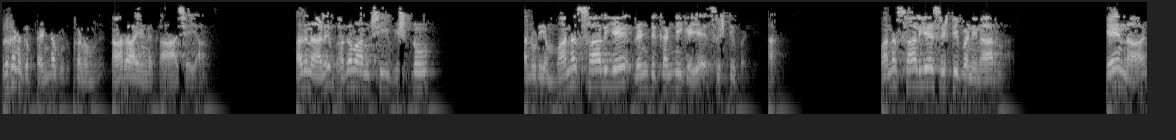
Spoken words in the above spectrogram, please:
முருகனுக்கு பெண்ணை கொடுக்கணும்னு நாராயணுக்கு ஆசையா? அதனால பகவான் ஸ்ரீ விஷ்ணு தன்னுடைய மனசாலேயே ரெண்டு கன்னிகையை சிருஷ்டி பண்ணினார். மனசாலேயே சிருஷ்டி பண்ணினார் ஏனால்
